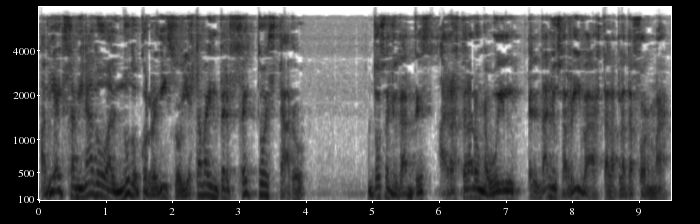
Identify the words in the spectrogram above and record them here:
había examinado al nudo corredizo y estaba en perfecto estado. Dos ayudantes arrastraron a Will peldaños arriba hasta la plataforma.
